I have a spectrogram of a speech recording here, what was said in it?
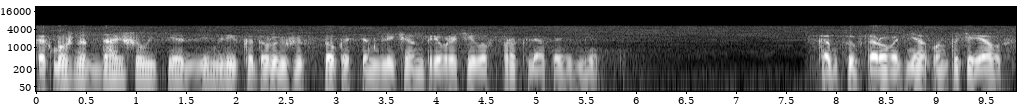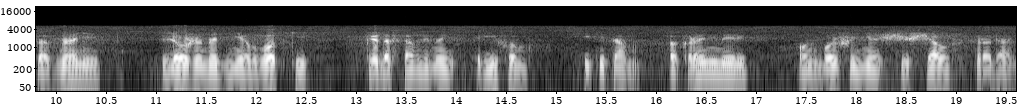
как можно дальше уйти от земли, которую жестокость англичан превратила в проклятое место. К концу второго дня он потерял сознание, лежа на дне лодки, предоставленной рифом и китам. По крайней мере, он больше не ощущал страданий.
